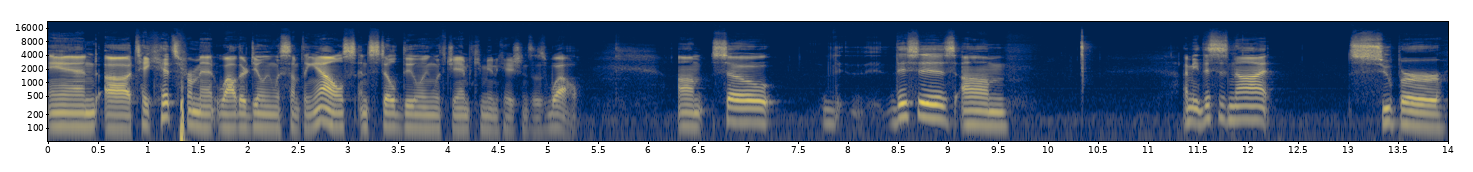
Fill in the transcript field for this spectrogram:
and uh, take hits from it while they're dealing with something else and still dealing with jammed communications as well? Um, so th- this is, um, I mean, this is not super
